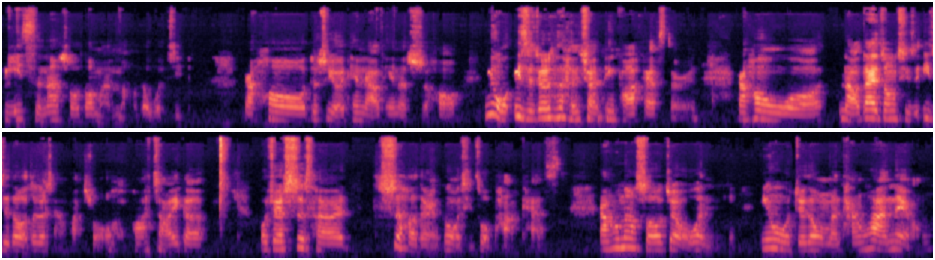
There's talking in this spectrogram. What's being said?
彼此那时候都蛮忙的，我记得。然后就是有一天聊天的时候，因为我一直就是很喜欢听 podcast 的人，然后我脑袋中其实一直都有这个想法说，哦，我要找一个我觉得适合适合的人跟我一起做 podcast。然后那时候就有问你，因为我觉得我们谈话的内容，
